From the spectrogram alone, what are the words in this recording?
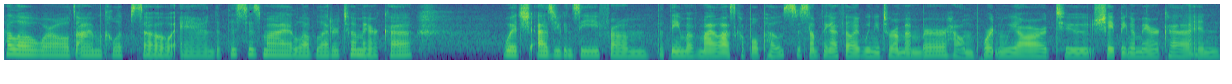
Hello, world. I'm Calypso, and this is my love letter to America, which, as you can see from the theme of my last couple posts, is something I feel like we need to remember how important we are to shaping America and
